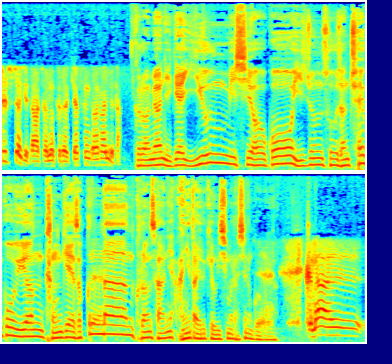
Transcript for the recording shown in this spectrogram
필수적이다. 저는 그렇게 생각을 합니다. 그러면 이게 이윤미 씨하고 이준수 전 최고위원 단계에서 끝난 그런 사안이 아니다 이렇게 의심을 하시는 거고요. 그날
